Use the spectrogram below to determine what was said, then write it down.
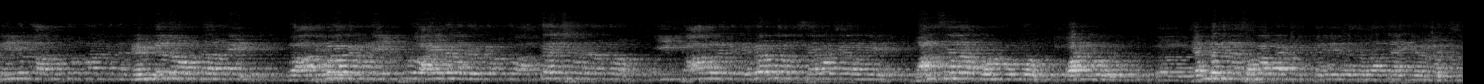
దీవెన ఆ కుటుంబానికి నిండుగా ఉండాలని ఆ దివాకరణ ఎప్పుడు ఆయుధాలు అంతరిక్షంలో ఈ కావాలని నిరంతరం సేవ చేయాలని మనసారా కోరుకుంటూ వారికి ఆ, జన్మదిన శుభాకాంక్షలు తెలియజేస్తున్నారు థ్యాంక్ యూ వెరీ మచ్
